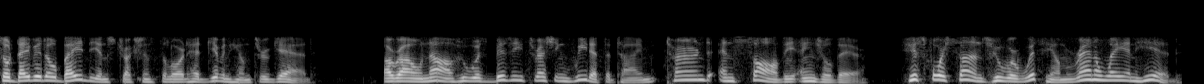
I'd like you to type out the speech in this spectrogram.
So David obeyed the instructions the Lord had given him through Gad. Araunah, who was busy threshing wheat at the time, turned and saw the angel there. His four sons who were with him ran away and hid.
